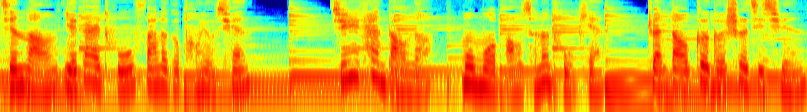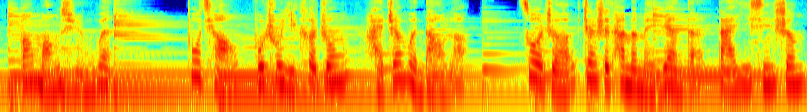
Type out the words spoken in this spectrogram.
秦朗也带图发了个朋友圈，徐玉看到了。默默保存了图片，转到各个设计群帮忙询问。不巧，不出一刻钟，还真问到了，作者正是他们美院的大一新生。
